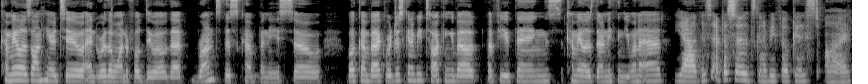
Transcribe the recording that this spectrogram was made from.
Camila's on here too, and we're the wonderful duo that runs this company. So, welcome back. We're just going to be talking about a few things. Camila, is there anything you want to add? Yeah, this episode's going to be focused on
